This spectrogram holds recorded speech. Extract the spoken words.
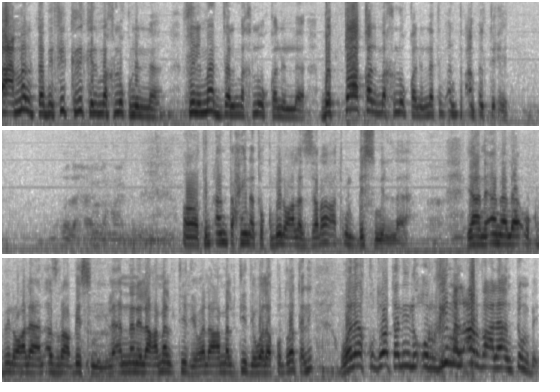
أعملت بفكرك المخلوق لله. في المادة المخلوقة لله. بالطاقة المخلوقة لله. تبقى أنت عملت إيه؟ ولا حاجة. آه تبقى أنت حين تقبل على الزراعة تقول بسم الله. يعني أنا لا أقبل على أن أزرع باسمي لأنني لا عملت دي ولا عملت دي ولا قدرة لي ولا قدرة لي لأرغم الأرض على أن تنبت.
